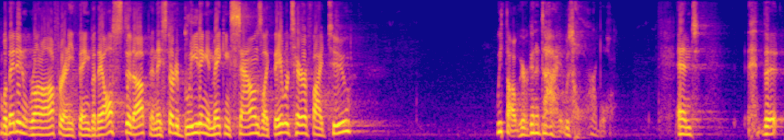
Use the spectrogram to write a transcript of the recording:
well, they didn't run off or anything, but they all stood up and they started bleating and making sounds like they were terrified too. We thought we were going to die. It was horrible. And the,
